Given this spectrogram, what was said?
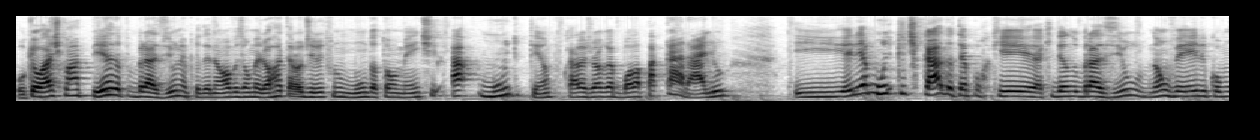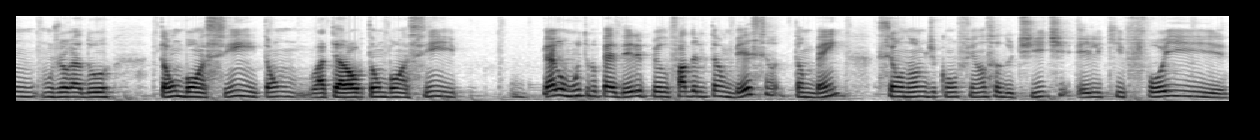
o que eu acho que é uma perda pro Brasil, né? Porque o Daniel Alves é o melhor lateral direito no mundo atualmente há muito tempo. O cara joga bola pra caralho. E ele é muito criticado, até porque aqui dentro do Brasil não vê ele como um, jogador tão bom assim, tão lateral tão bom assim. Pegam muito no pé dele pelo fato dele também ser, também ser o nome de confiança do Tite. Ele que foi.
